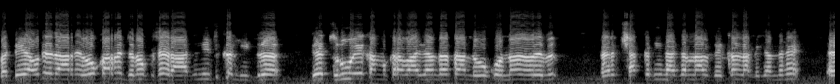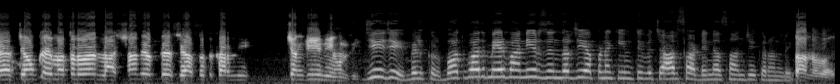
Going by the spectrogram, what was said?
ਵੱਡੇ ਅਹੁਦੇਦਾਰ ਨੇ ਉਹ ਕਰਨ ਜਦੋਂ ਕਿਸੇ ਰਾਜਨੀਤਿਕ ਲੀਡਰ ਦੇ ਥਰੂ ਇਹ ਕੰਮ ਕਰਵਾਇਆ ਜਾਂਦਾ ਤਾਂ ਲੋਕ ਉਹਨਾਂ ਦੇ ਫਿਰ ਸ਼ੱਕ ਦੀ ਨਜ਼ਰ ਨਾਲ ਦੇਖਣ ਲੱਗ ਜਾਂਦੇ ਨੇ। ਕਿਉਂਕਿ ਮਤਲਬ ਲਾਸ਼ਾਂ ਦੇ ਉੱਤੇ ਸਿਆਸਤ ਕਰਨੀ ਚੰਗੀ ਨਹੀਂ ਹੁੰਦੀ। ਜੀ ਜੀ ਬਿਲਕੁਲ। ਬਹੁਤ ਬਹੁਤ ਮਿਹਰਬਾਨੀ ਰਜਿੰਦਰ ਜੀ ਆਪਣਾ ਕੀਮਤੀ ਵਿਚਾਰ ਸਾਡੇ ਨਾਲ ਸਾਂਝੇ ਕਰਨ ਲਈ। ਧੰਨਵਾਦ।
